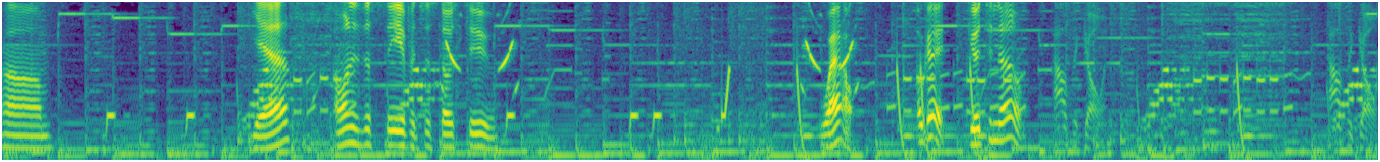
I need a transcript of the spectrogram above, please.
um, yes. I want to just see if it's just those two. Wow. Okay, good to know. How's it going? How's it going?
